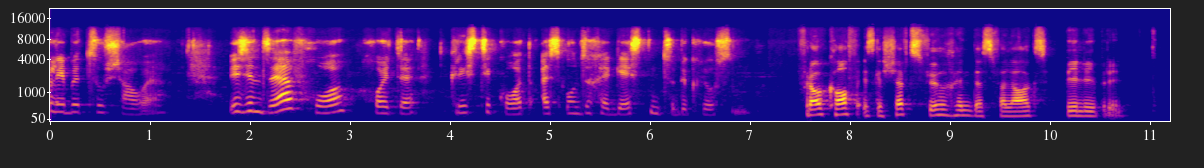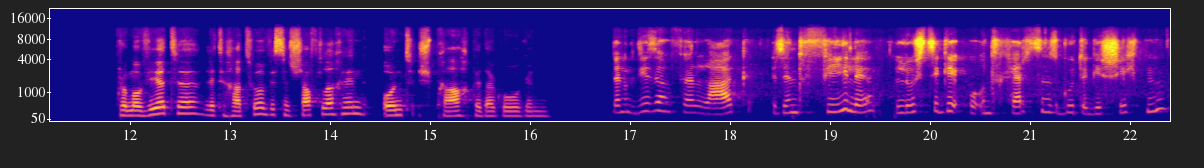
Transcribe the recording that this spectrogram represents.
Hallo liebe Zuschauer, wir sind sehr froh, heute Christi Kott als unsere Gästin zu begrüßen. Frau Koff ist Geschäftsführerin des Verlags Bilibri, promovierte Literaturwissenschaftlerin und Sprachpädagogin. Dank diesem Verlag sind viele lustige und herzensgute Geschichten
